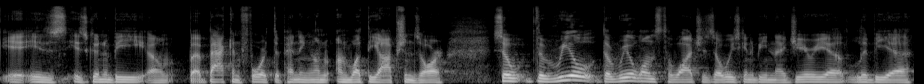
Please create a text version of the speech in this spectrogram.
is is going to be um, back and forth depending on on what the options are. So the real the real ones to watch is always going to be Nigeria, Libya,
